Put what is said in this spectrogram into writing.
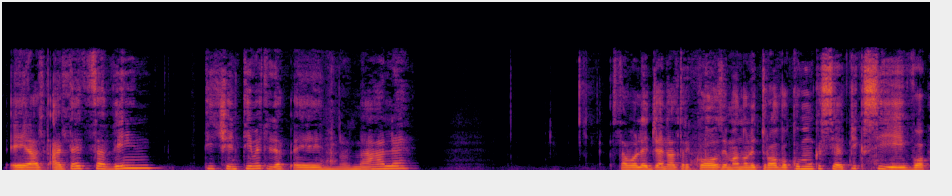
E altezza 20 centimetri da, eh, normale stavo leggendo altre cose ma non le trovo. Comunque sia il Pixie Evo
